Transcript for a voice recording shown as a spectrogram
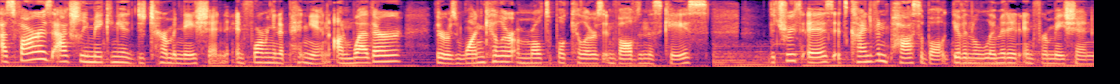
as far as actually making a determination and forming an opinion on whether there is one killer or multiple killers involved in this case, the truth is it's kind of impossible given the limited information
